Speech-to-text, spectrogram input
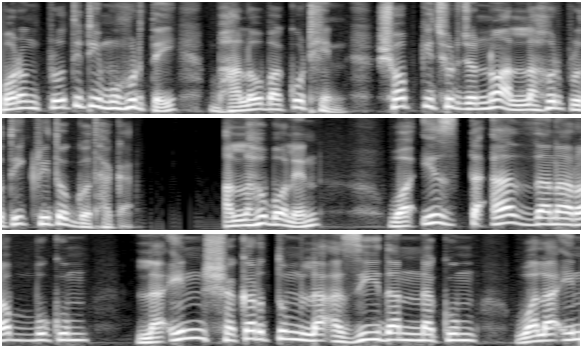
বরং প্রতিটি মুহূর্তেই ভালো বা কঠিন সব কিছুর জন্য আল্লাহর প্রতি কৃতজ্ঞ থাকা। আল্লাহ বলেন, ওয়া ইজ তাআযানা রব্বুকুম লা ইন শাকারতুম লা আযীদান্নাকুম ওয়া লা ইন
